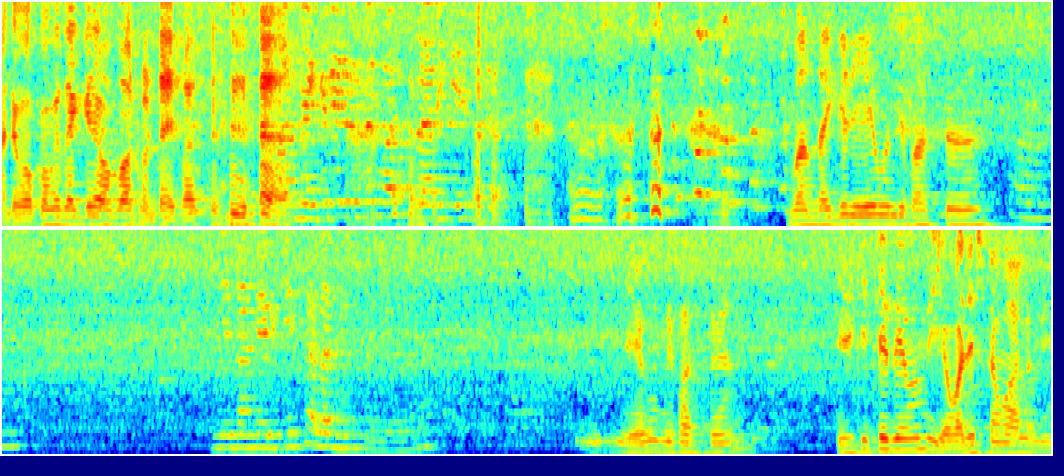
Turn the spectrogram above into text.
అంటే ఒక్కొక్క దగ్గర ఒక్కొక్కటి ఉంటాయి ఫస్ట్. మన దగ్గర ఏముంది ఫస్ట్ ఆ. నేను నన్ను ఇరికించాలనిపిస్తుంది కదా. ఏముంది ఫస్ట్ ఇరికిచ్చేది ఏముంది? ఎవరి ఇష్టం వాళ్ళది?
